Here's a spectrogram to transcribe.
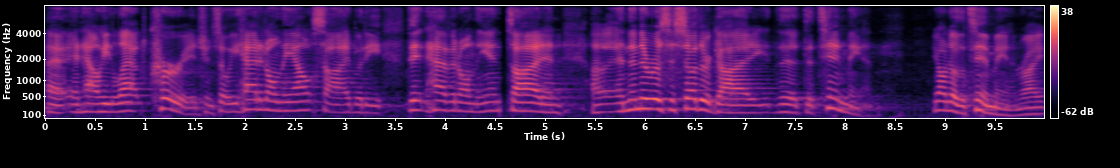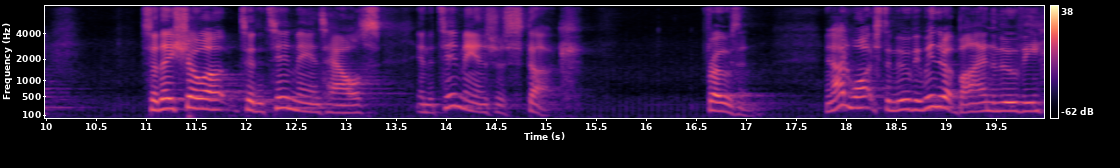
uh, and how he lacked courage. And so he had it on the outside, but he didn't have it on the inside. And, uh, and then there was this other guy, the, the Tin Man. Y'all know the Tin Man, right? So they show up to the Tin Man's house, and the Tin Man's just stuck, frozen. And I'd watched the movie. We ended up buying the movie.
